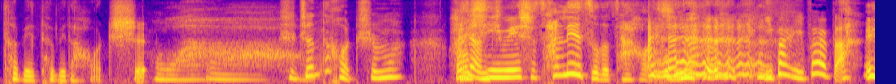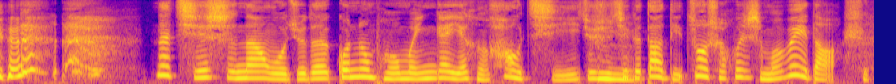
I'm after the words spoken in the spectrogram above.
特别特别的好吃。哇，是真的好吃吗？好还想是因为是餐列做的才好吃。一半儿一半儿吧。那其实呢，我觉得观众朋友们应该也很好奇，就是这个到底做出来会是什么味道？是的，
